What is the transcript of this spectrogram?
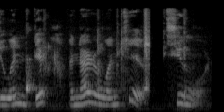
We're going another one too. Two more.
